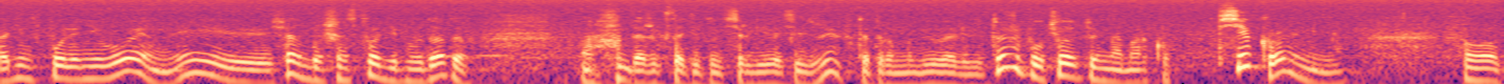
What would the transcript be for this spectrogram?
один в поле не воин, и сейчас большинство депутатов даже, кстати, тут Сергей Васильевич Жив, о котором мы говорили, тоже получил эту иномарку. Все, кроме меня. Вот.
